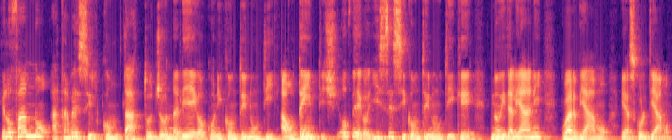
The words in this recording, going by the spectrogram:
e lo fanno attraverso il contatto giornaliero con i contenuti autentici, ovvero gli stessi contenuti che noi italiani guardiamo e ascoltiamo.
